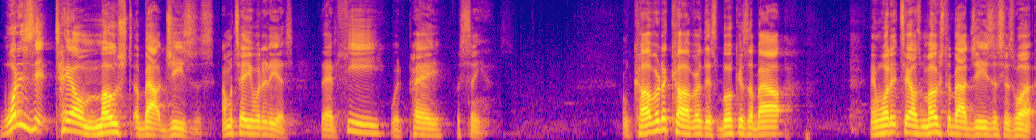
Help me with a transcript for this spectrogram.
What does it tell most about Jesus? I'm going to tell you what it is that he would pay for sins. From cover to cover, this book is about, and what it tells most about Jesus is what?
